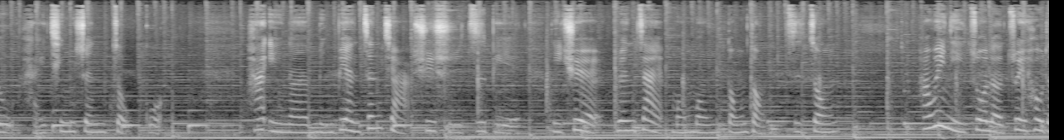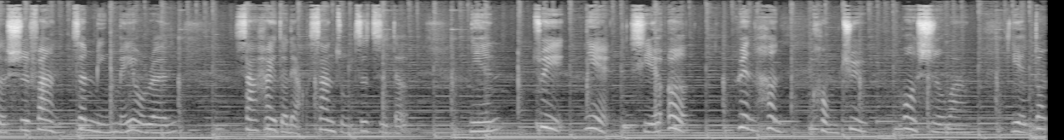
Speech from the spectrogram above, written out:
路，还亲身走过。他已能明辨真假虚实之别，你却仍在懵懵懂懂之中。他为你做了最后的示范，证明没有人。伤害得了上主之子的，连罪孽、邪恶、怨恨、恐惧或死亡，也动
